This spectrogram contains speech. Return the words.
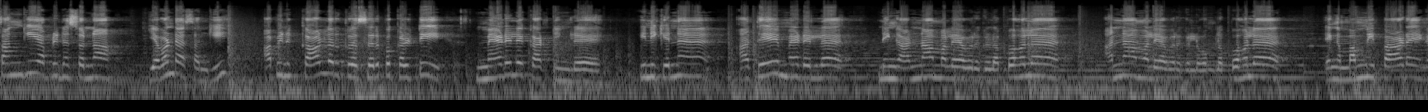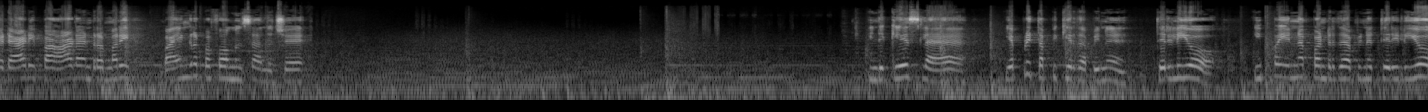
சங்கி அப்படின்னு சொன்னா எவன்டா சங்கி? அப்படின்னு காலில் இருக்கிற செருப்பு கழட்டி மேடையிலே காட்டினீங்களே. இன்னைக்கு என்ன? அதே மேடையில் நீங்கள் அண்ணாமலை அவர்களை புகழ அண்ணாமலை அவர்கள் உங்களை புகழ எங்க மம்மி பாட எங்க டாடி பாடன்ற மாதிரி பயங்கர பெர்ஃபார்மன்ஸாக இருந்துச்சு. இந்த கேஸில் எப்படி தப்பிக்கிறது அப்படின்னு தெரியலையோ? இப்போ என்ன பண்ணுறது அப்படின்னு தெரியலையோ?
